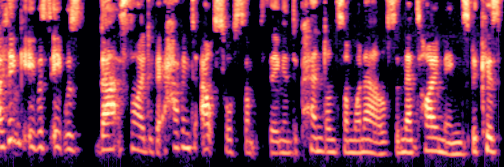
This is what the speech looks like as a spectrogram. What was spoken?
I think it was it was that side of it, having to outsource something and depend on someone else and their timings because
